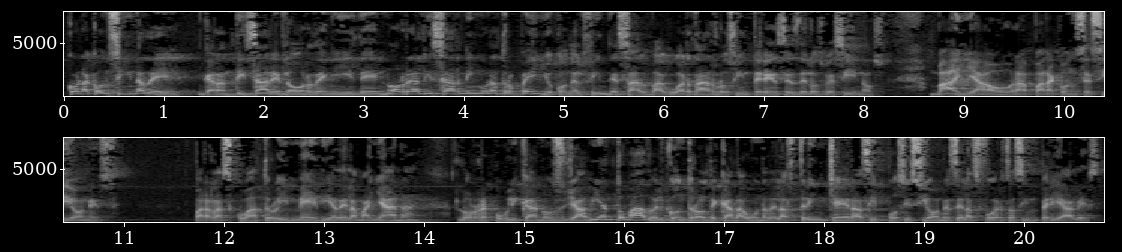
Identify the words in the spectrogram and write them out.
con la consigna de garantizar el orden y de no realizar ningún atropello con el fin de salvaguardar los intereses de los vecinos. Vaya ahora para concesiones. Para las cuatro y media de la mañana, los republicanos ya habían tomado el control de cada una de las trincheras y posiciones de las fuerzas imperiales.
